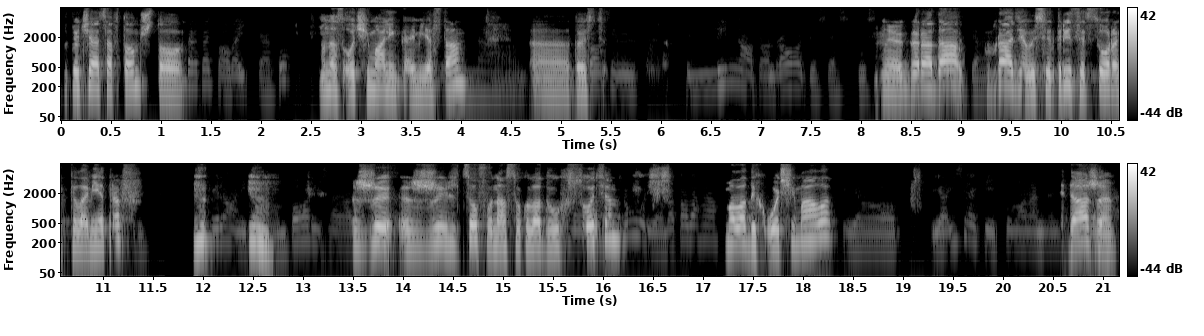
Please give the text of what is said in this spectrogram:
заключаются в том, что у нас очень маленькое место, э, то есть э, города в радиусе 30-40 километров, Жи- жильцов у нас около двух сотен, молодых очень мало. И даже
